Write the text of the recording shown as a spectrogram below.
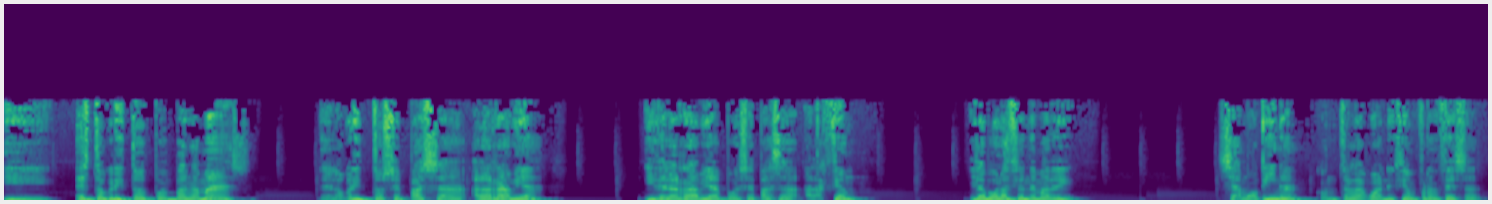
y estos gritos pues van a más, de los gritos se pasa a la rabia y de la rabia pues se pasa a la acción. Y la población de Madrid se amotina contra la guarnición francesa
